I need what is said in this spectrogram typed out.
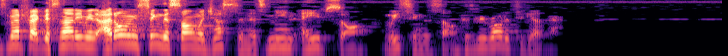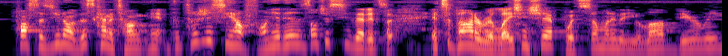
As a matter of fact, it's not even, I don't even sing this song with Justin. It's me and Abe's song. We sing this song because we wrote it together. Paul says, you know, this kind of tongue, man, don't you see how fun it is? Don't you see that it's a, it's about a relationship with someone that you love dearly?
